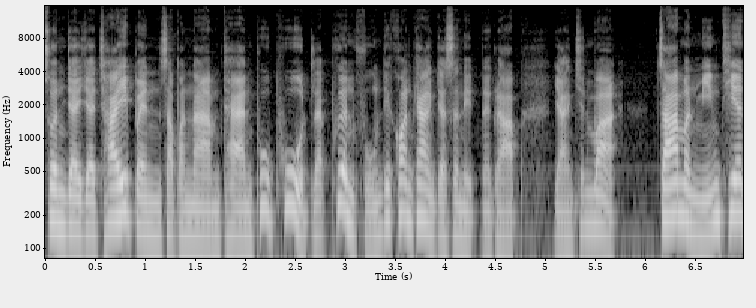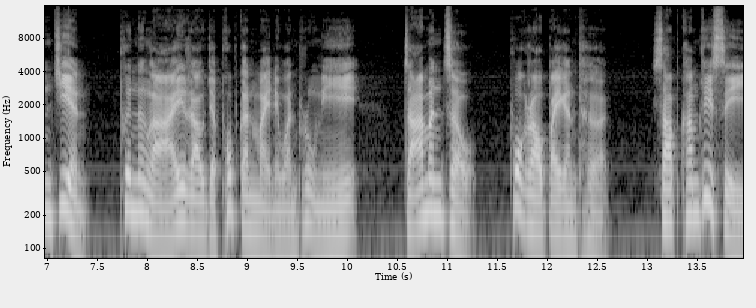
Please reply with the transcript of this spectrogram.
ส่วนใหญ่จะใช้เป็นสรรพนามแทนผู้พูดและเพื่อนฝูงที่ค่อนข้างจะสนิทนะครับ อย่างเช่นว่า咱们明天见 เพื่อนทั้งหลายเราจะพบกันใหม่ในวันพรุ่งนี้咱们走พวกเราไปกันเถิดศัพท์คำที่สี่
